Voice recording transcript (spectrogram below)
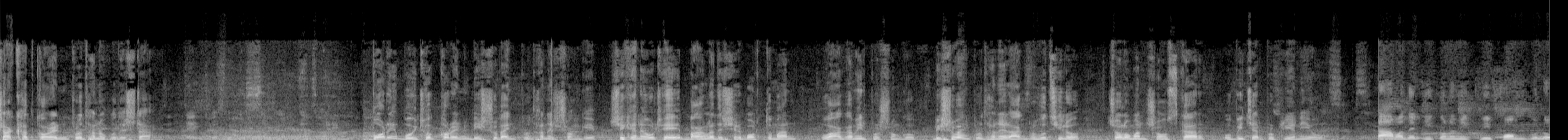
সাক্ষাৎ করেন প্রধান উপদেষ্টা। পরে বৈঠক করেন বিশ্বব্যাংক প্রধানের সঙ্গে। সেখানে ওঠে বাংলাদেশের বর্তমান ও আগামীর প্রসঙ্গ। বিশ্বব্যাংক প্রধানের আগ্রহ ছিল চলমান সংস্কার ও বিচার প্রক্রিয়া নিয়েও। আমাদের ইকোনমিক রিফর্মগুলো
